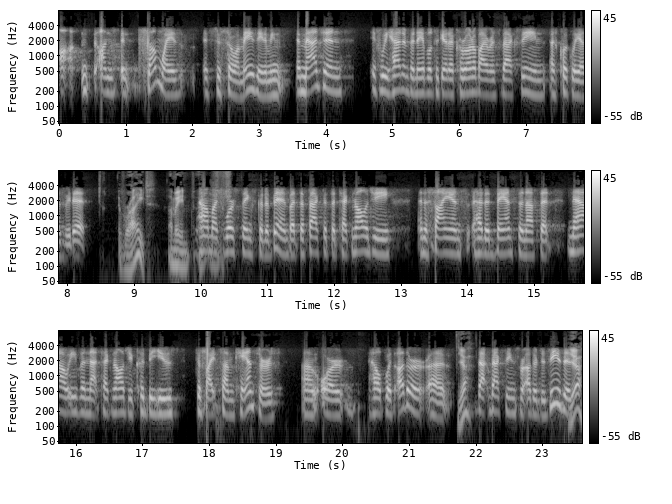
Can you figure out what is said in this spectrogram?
Uh, on in some ways, it's just so amazing. I mean, imagine if we hadn't been able to get a coronavirus vaccine as quickly as we did. Right. I mean, how much worse things could have been. But the fact that the technology and the science had advanced enough that now even that technology could be used to fight some cancers uh, or help with other uh, yeah. va- vaccines for other diseases, Yeah.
